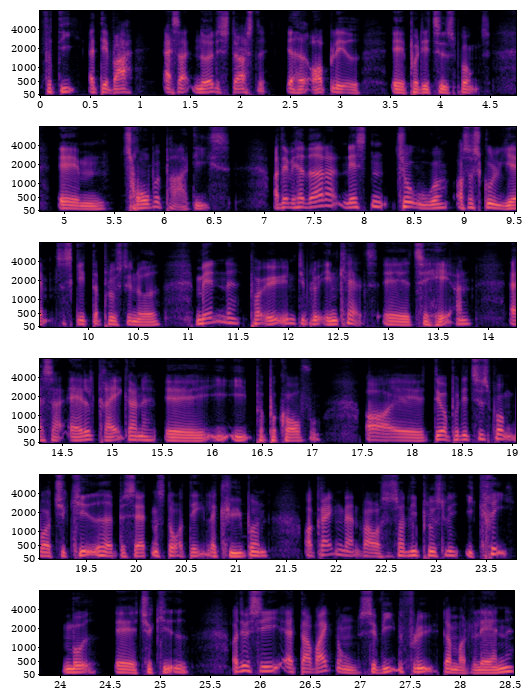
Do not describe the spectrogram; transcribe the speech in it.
fordi at det var altså noget af det største, jeg havde oplevet øh, på det tidspunkt. Øhm, tropeparadis. Og da vi havde været der næsten to uger, og så skulle hjem, så skete der pludselig noget. Mændene på øen, de blev indkaldt øh, til hæren. Altså alle grækerne øh, i, i, på, på Korfu. Og øh, det var på det tidspunkt, hvor Tyrkiet havde besat en stor del af Kyberen. Og Grækenland var også så lige pludselig i krig mod øh, Tyrkiet. Og det vil sige, at der var ikke nogen civile fly, der måtte lande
